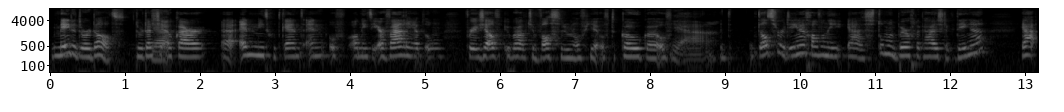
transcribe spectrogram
mede door dat, doordat je elkaar eh, en niet goed kent en of al niet die ervaring hebt om voor jezelf überhaupt je was te doen of, je, of te koken of Ja. dat soort dingen, gewoon van die ja, stomme burgerlijk huiselijke dingen. Ja,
